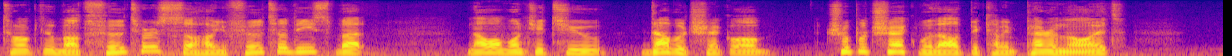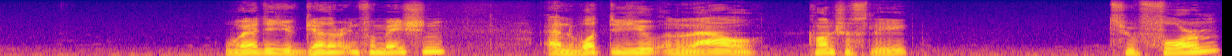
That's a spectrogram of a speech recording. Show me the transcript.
talked about filters, so how you filter these. But now I want you to double check or triple check without becoming paranoid where do you gather information and what do you allow consciously to form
